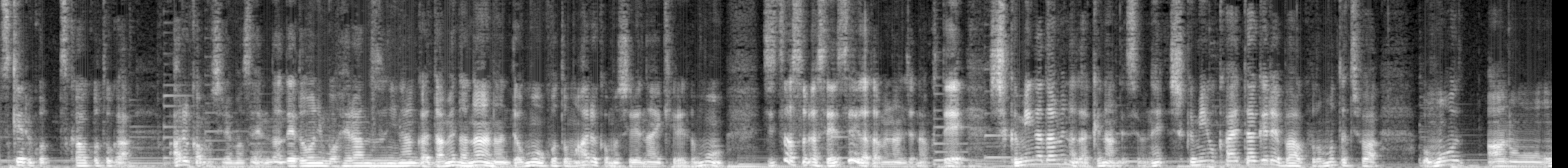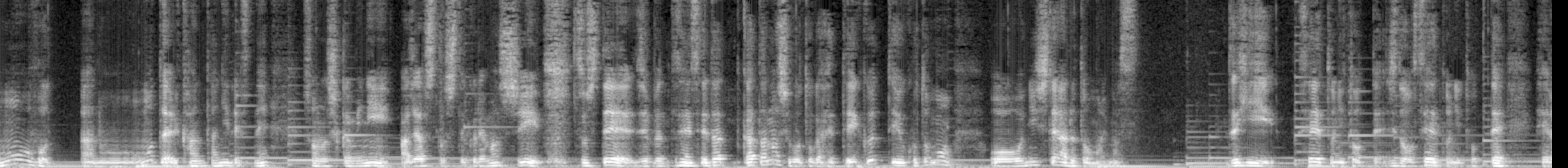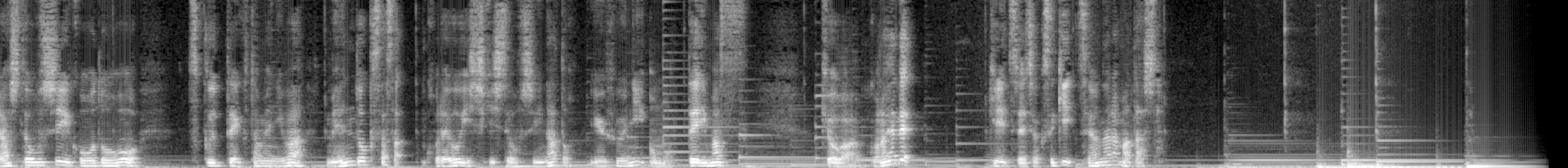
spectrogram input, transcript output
つけること使うことがあるかもしれません。なんでどうにも減らずになんかダメだなぁなんて思うこともあるかもしれないけれども、実はそれは先生がダメなんじゃなくて、仕組みがダメなだけなんですよね。仕組みを変えてあげれば子供たちは思う、あの、思うほあの、思ったより簡単にですね、その仕組みにアジャストしてくれますし、そして自分先生方の仕事が減っていくっていうことも往々にしてあると思います。ぜひ生徒にとって児童生徒にとって減らしてほしい行動を作っていくためには面倒くささこれを意識してほしいなというふうに思っています。今日はこの辺で起立で着席。さよならまた明日。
